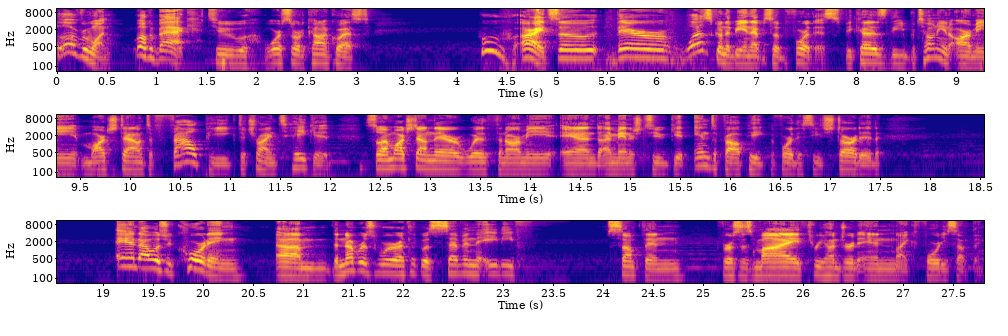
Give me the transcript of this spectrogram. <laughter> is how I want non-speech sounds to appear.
Hello everyone, welcome back to Warsword Conquest. Whew. Alright, so there was going to be an episode before this, because the Bretonnian army marched down to Foul Peak to try and take it. So I marched down there with an army, and I managed to get into Foul Peak before the siege started. And I was recording, um, the numbers were, I think it was 780 something versus my 340 something.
